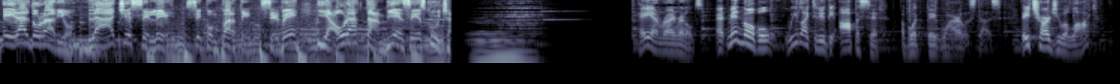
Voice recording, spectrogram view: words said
Heraldo Radio, la H se lee, se comparte, se ve y ahora también se escucha. Hey, I'm Ryan Reynolds. At Mint Mobile, we like to do the opposite of what Big Wireless does. They charge you a lot,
